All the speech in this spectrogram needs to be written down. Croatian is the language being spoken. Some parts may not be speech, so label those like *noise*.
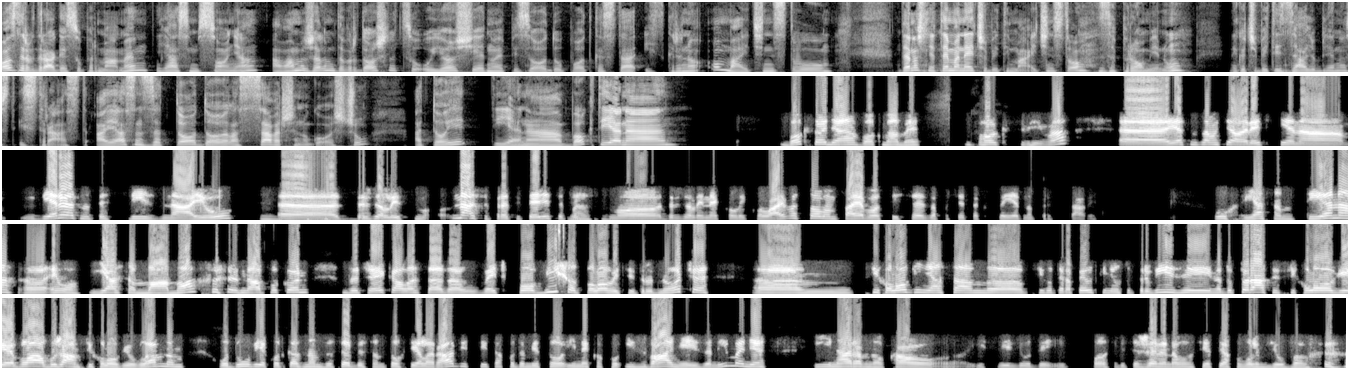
Pozdrav drage super mame, ja sam Sonja, a vama želim dobrodošlicu u još jednu epizodu podcasta Iskreno o majčinstvu. Današnja tema neće biti majčinstvo za promjenu, nego će biti zaljubljenost i strast. A ja sam za to dovela savršenu gošću, a to je Tijana. Bog Tijana! Bog Sonja, bog mame, bog svima. E, ja sam samo htjela reći Tijana, vjerojatno te svi znaju. E, držali smo, naše pratiteljice, pa smo držali nekoliko lajva s tobom, pa evo ti se za početak jedno predstavi. Uh, ja sam Tijana, uh, evo, ja sam mama, *laughs* napokon dočekala sada već po više od polovici trudnoće. Um, psihologinja sam, uh, psihoterapeutkinja u superviziji, na doktoratu iz psihologije, vla, obožavam psihologiju uglavnom. Od uvijek, od kad znam za sebe sam to htjela raditi, tako da mi je to i nekako izvanje i zanimanje. I naravno kao i svi ljudi i posebice žene na ovom svijetu jako volim ljubav.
